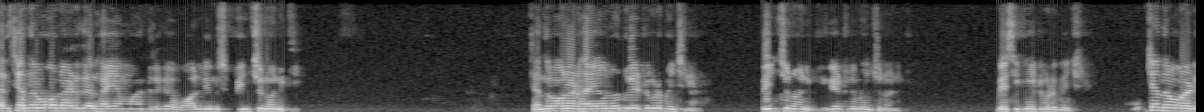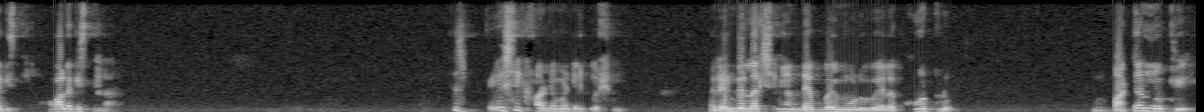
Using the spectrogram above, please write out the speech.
అది చంద్రబాబు నాయుడు గారి హయాం మాదిరిగా వాల్యూమ్స్ పెంచినోనికి చంద్రబాబు నాయుడు హయాంలో రేట్లు కూడా పెంచినాడు. పెంచినోనికి రేట్లు పెంచినోనికి బేసిక్ రేట్లు కూడా పెంచినాడు. చంద్రబాబు నాయుడుకి ఇస్తారు? వాళ్ళకి ఇస్తారా? దిస్ బేసిక్ ఫండమెంటల్ క్వశ్చన్ రెండు లక్షల డెబ్బై మూడు వేల కోట్లు బటన్ నొక్కి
